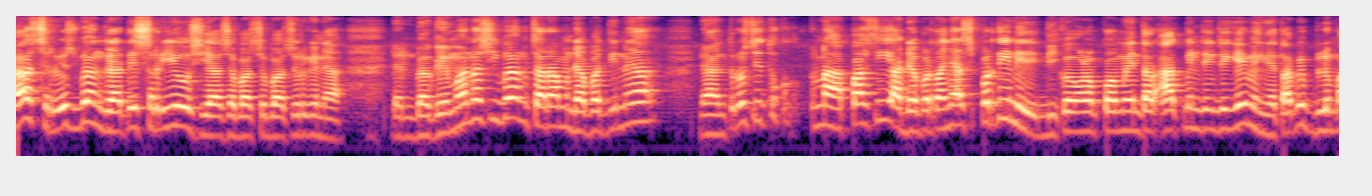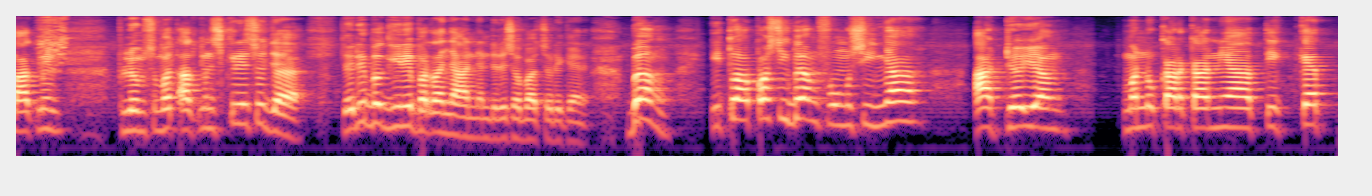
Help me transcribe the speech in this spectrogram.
Ah, serius Bang, gratis serius ya sobat-sobat surkin ya. Dan bagaimana sih Bang cara mendapatinya? Dan terus itu kenapa sih ada pertanyaan seperti ini di kolom komentar admin Cing Cing Gaming ya, tapi belum admin belum sempat admin screenshot ya. Jadi begini pertanyaannya dari sobat suriken. Bang, itu apa sih Bang fungsinya ada yang menukarkannya tiket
